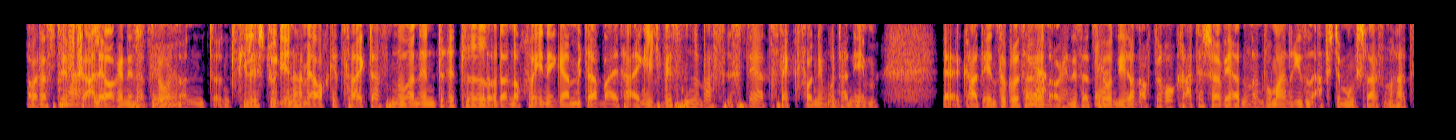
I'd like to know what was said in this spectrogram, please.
Aber das trifft ja. für alle Organisationen und, und viele Studien haben ja auch gezeigt, dass nur ein Drittel oder noch weniger Mitarbeiter eigentlich wissen, was ist der Zweck von dem Unternehmen. Äh, Gerade in so größeren ja. Organisationen, ja. die dann auch bürokratischer werden und wo man einen riesen Abstimmungsschleifen hat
